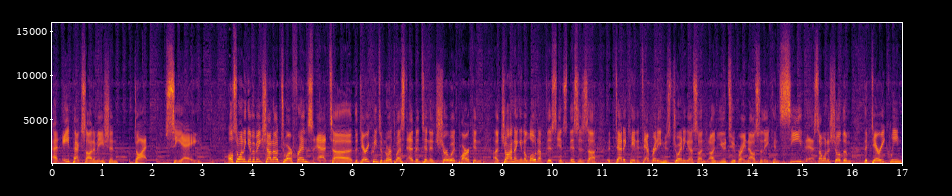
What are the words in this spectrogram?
at apexautomation.ca. Also, want to give a big shout out to our friends at uh, the Dairy Queens of Northwest Edmonton and Sherwood Park. And uh, John, I'm going to load up this. This is uh, dedicated to everybody who's joining us on, on YouTube right now so they can see this. I want to show them the Dairy Queen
